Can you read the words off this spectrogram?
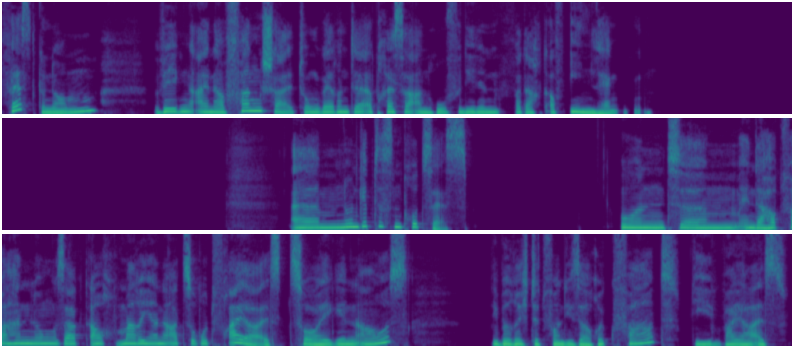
festgenommen wegen einer Fangschaltung während der Erpresseranrufe, die den Verdacht auf ihn lenken. Ähm, nun gibt es einen Prozess. Und ähm, in der Hauptverhandlung sagt auch Marianne Azeroth-Freier als Zeugin aus. Die berichtet von dieser Rückfahrt. Die war ja als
